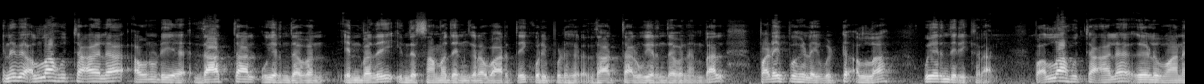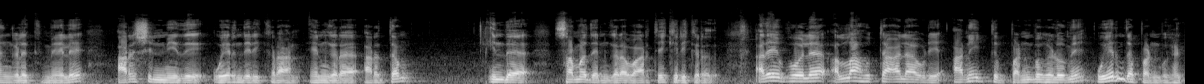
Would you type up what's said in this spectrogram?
எனவே அல்லாஹு தாலா அவனுடைய தாத்தால் உயர்ந்தவன் என்பதை இந்த சமத் என்கிற வார்த்தை குறிப்பிடுகிறது. தாத்தால் உயர்ந்தவன் என்றால் படைப்புகளை விட்டு அல்லாஹ் உயர்ந்திருக்கிறான். இப்போ அல்லாஹு தாலா ஏழு வானங்களுக்கு மேலே அரசின் மீது உயர்ந்திருக்கிறான் என்கிற அர்த்தம் இந்த சமத் என்கிற வார்த்தைக்கு இருக்கிறது. அதே போல் அல்லாஹு தாலாவுடைய அனைத்து பண்புகளுமே உயர்ந்த பண்புகள்.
